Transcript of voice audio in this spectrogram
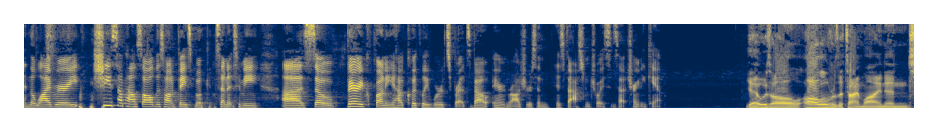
in the library. she somehow saw this on Facebook and sent it to me. Uh, so very funny how quickly word spreads about Aaron Rodgers and his fashion choices at training camp. Yeah, it was all all over the timeline, and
